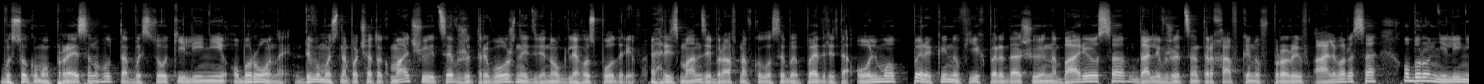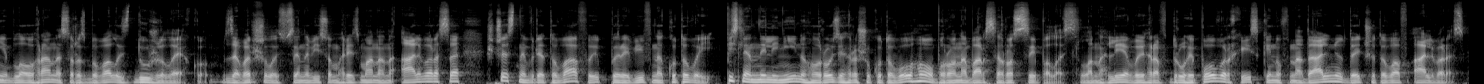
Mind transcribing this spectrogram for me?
високому пресингу та високій лінії оборони. Дивимось на початок матчу, і це вже тривожний дзвінок для господарів. Грізман зібрав навколо себе Педрі та Ольмо, перекинув їх передачею на Баріоса. Далі вже центр хав кинув прорив Альвареса. Оборонні лінії Блаугранес розбивались дуже легко. Завершилось все навісом Грізмана на Альвареса, щось не врятував і перевів на кутовий. Після нелінійного розіграшу кутового оборона Барса розсипалась. Ланглія виграв другий поверх і скинув на дальню, де чутував Альварес.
